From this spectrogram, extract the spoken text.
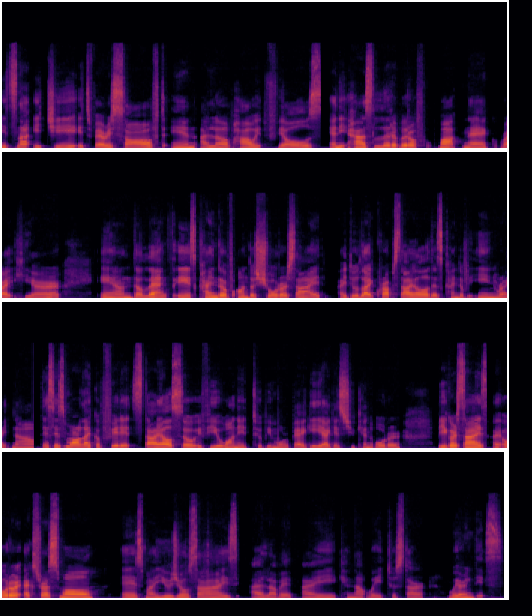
It's not itchy, it's very soft, and I love how it feels. And it has a little bit of mock neck right here. And the length is kind of on the shorter side. I do like crop style that's kind of in right now. This is more like a fitted style, so if you want it to be more baggy, I guess you can order bigger size. I order extra small as my usual size. I love it. I cannot wait to start wearing this.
